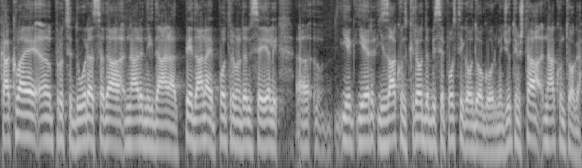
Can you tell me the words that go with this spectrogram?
kakva je e, procedura sada narednih dana? Pet dana je potrebno da bi se, jeli, e, jer je zakon skrio da bi se postigao dogovor. Međutim, šta nakon toga?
